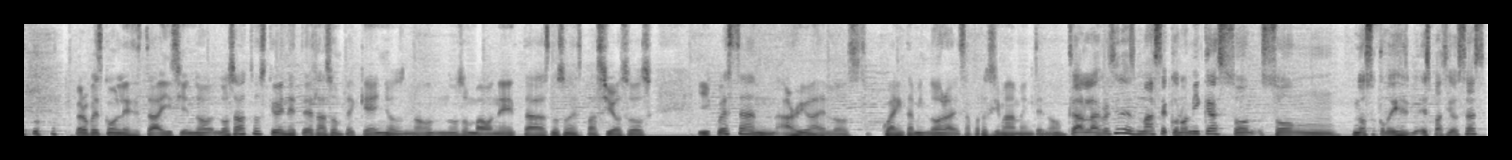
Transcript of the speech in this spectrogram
Pero pues como les estaba diciendo, los autos que vende Tesla son pequeños, ¿no? No son vagonetas, no son espaciosos y cuestan arriba de los 40 mil dólares aproximadamente, ¿no? Claro, las versiones más económicas son, son no son como dije, espaciosas.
